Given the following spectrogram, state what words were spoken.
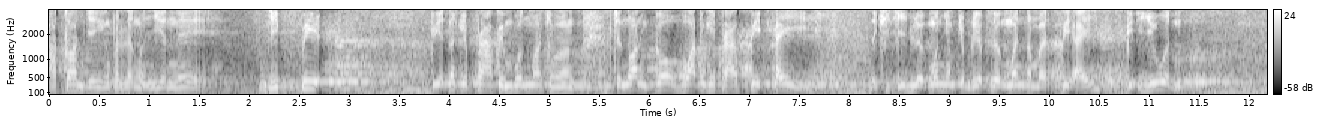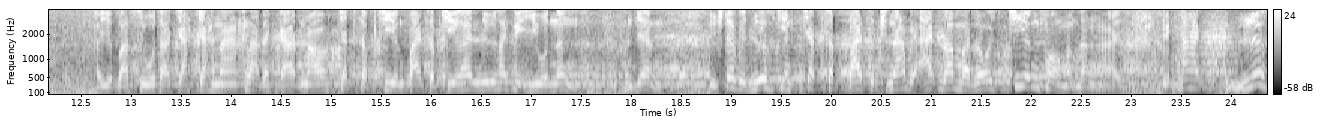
អត់ទាន់និយាយពលឹកវិញ្ញាណទេនិយាយពាក្យពាក្យហ្នឹងគេប្រើពីមុនមកចំនួនចំនួនអង្គរវត្តគេប្រើពាក្យអីដូចជាលើកមុនខ្ញុំជម្រាបលើកមុនថាពាក្យអីពាក្យយួន ហើយប៉ាសួរថាចាស់ចាស់ណាខ្លះដែលកើតមក70ជាង80ជាងហើយលឺឲ្យពាក្យយួនហ្នឹងអញ្ចឹងដូច្នេះវាលើសជាង70 80ឆ្នាំវាអាចដល់100ជាងផងមិនដឹងហើយវាអាចលើស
